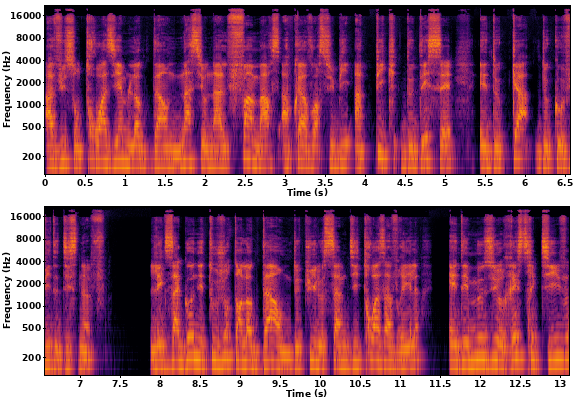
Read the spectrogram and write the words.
a vu son troisième lockdown national fin mars après avoir subi un pic de décès et de cas de Covid-19. L'Hexagone est toujours en lockdown depuis le samedi 3 avril et des mesures restrictives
